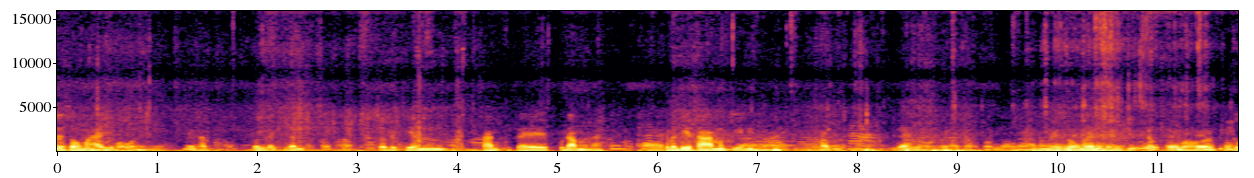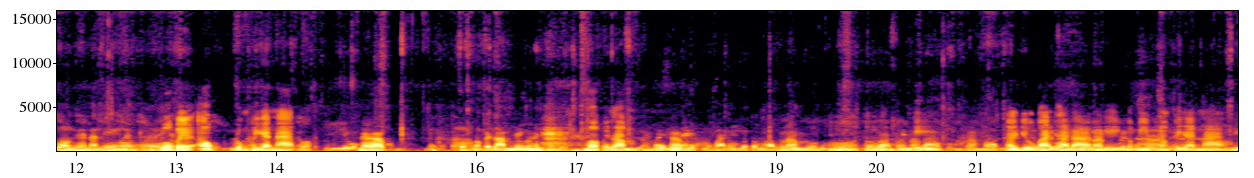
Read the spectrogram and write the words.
ได้ส่งมาให้อยู่นะครับ ต้นตะเคียนต้นตะเคียนสารใส่ปูดำนะเป็นที่สามเมื่อกี้นี่ครับยังไม่ส่งมาบอกตัวแค่นั้นเองนะผมไปเอาลงพญานาคบอกนะครับ ผมก็ไปลำอย่างนี้ บอกไปลไปที่ไหนปู่พันก็ต้องลำลำำอ๋อต้องลำทุกที่ถ้าอยู่บ้านท่าด่านนี่ก็มีทั้งพญานาคมี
